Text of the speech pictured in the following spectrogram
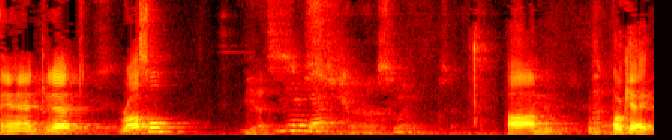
And Cadet Russell? Yes. Yeah, yeah. Uh, swim. Um, okay.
